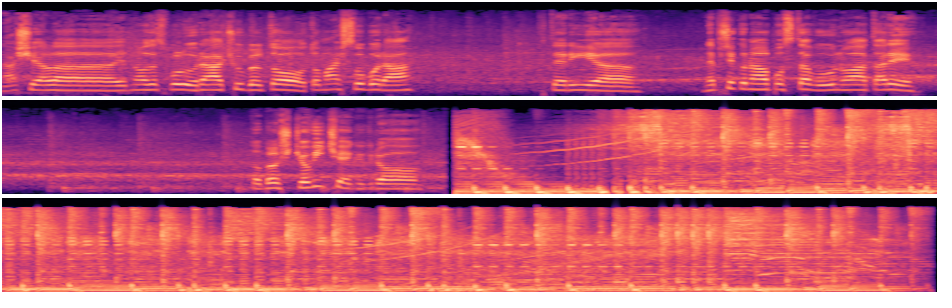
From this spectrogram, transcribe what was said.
našel eh, jednoho ze spoluhráčů, byl to Tomáš Svoboda, který eh, nepřekonal postavu, no a tady to byl Šťovíček, kdo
